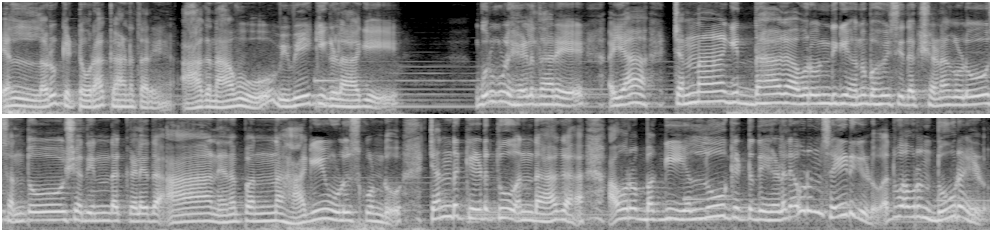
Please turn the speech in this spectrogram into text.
ಎಲ್ಲರೂ ಕೆಟ್ಟವರಾಗಿ ಕಾಣ್ತಾರೆ. ಆಗ ನಾವು ವಿವೇಕಿಗಳಾಗಿ ಗುರುಗಳು ಹೇಳ್ತಾರೆ, ಅಯ್ಯ, ಚೆನ್ನಾಗಿದ್ದಾಗ ಅವರೊಂದಿಗೆ ಅನುಭವಿಸಿದ ಕ್ಷಣಗಳು ಸಂತೋಷದಿಂದ ಕಳೆದ ಆ ನೆನಪನ್ನು ಹಾಗೆಯೇ ಉಳಿಸ್ಕೊಂಡು ಚಂದ ಕೆಡ್ತು ಅಂದಾಗ ಅವರ ಬಗ್ಗೆ ಎಲ್ಲೂ ಕೆಟ್ಟದ್ದು ಹೇಳದೆ ಅವ್ರನ್ನ ಸೈಡ್ಗಿಡು ಅಥವಾ ಅವ್ರನ್ನ ದೂರ ಇಡು.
